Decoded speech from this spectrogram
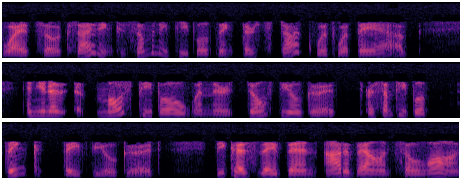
why it's so exciting because so many people think they're stuck with what they have. And you know, most people when they don't feel good, or some people think they feel good because they've been out of balance so long,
